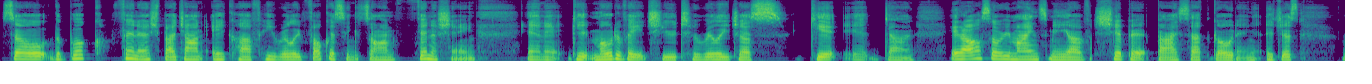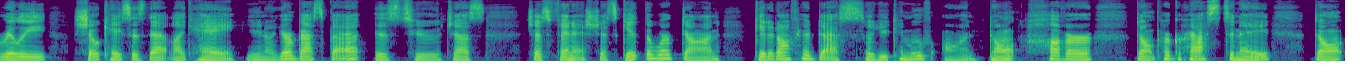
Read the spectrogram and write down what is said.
So the book Finish by Jon Acuff, he really focuses on finishing and it get motivates you to really just get it done. It also reminds me of Ship It by Seth Godin. It just really showcases that like, hey, you know, your best bet is to just just finish, just get the work done Get it off your desk so you can move on. Don't hover. Don't procrastinate. Don't,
